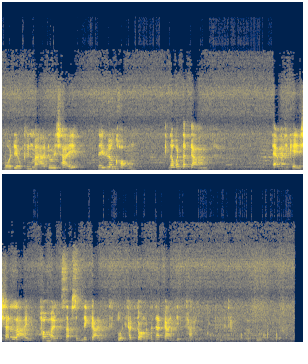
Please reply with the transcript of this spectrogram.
โมเดลขึ้นมาโดยใช้ในเรื่องของนวัตกรรมแอปพลิเคชันไลน์เข้ามาสนับสนุนในการตรวจคัดกรองและพัฒนาการเด็กค่ะ ขอบคุณค่ะ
